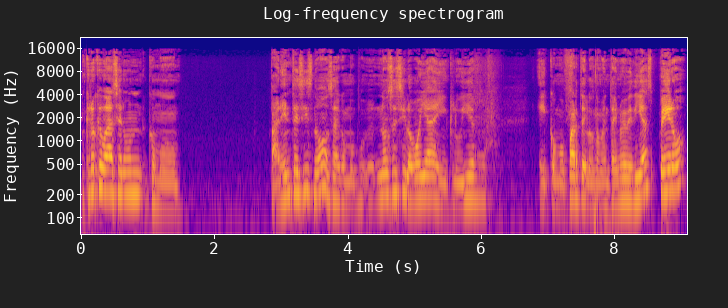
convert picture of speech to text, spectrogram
creo que voy a hacer un como paréntesis, ¿no? O sea, como no sé si lo voy a incluir eh, como parte de los 99 días, pero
